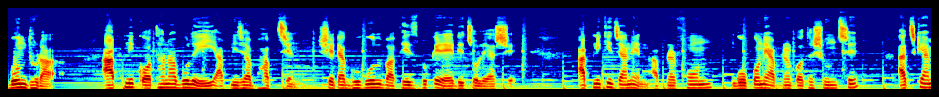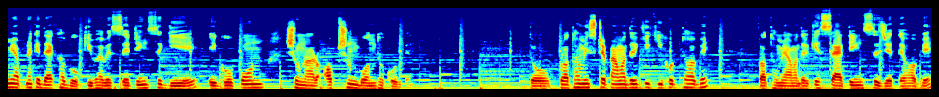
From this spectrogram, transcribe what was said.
বন্ধুরা, আপনি কথা না বলেই আপনি যা ভাবছেন, সেটা গুগল বা ফেসবুকের অ্যাডে চলে আসে। আপনি কি জানেন আপনার ফোন গোপনে আপনার কথা শুনছে? আজকে আমি আপনাকে দেখাবো কীভাবে সেটিংসে গিয়ে এই গোপন শোনার অপশন বন্ধ করবেন। তো প্রথম স্টেপে আমাদের কি কি করতে হবে? প্রথমে আমাদেরকে সেটিংসে যেতে হবে।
